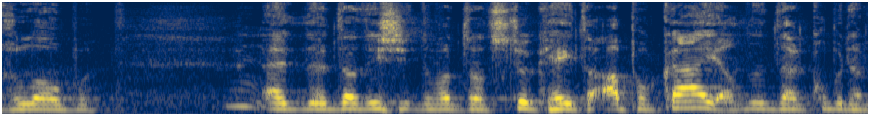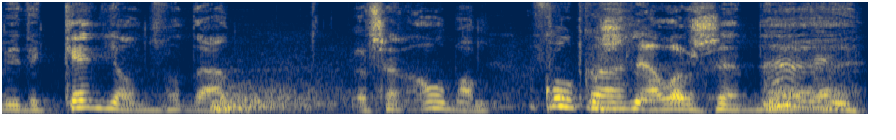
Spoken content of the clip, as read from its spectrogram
gelopen. En uh, dat, is, want dat stuk heet de Apokayan. En daar komen dan weer de Kenyan vandaan. Dat zijn allemaal koppensnellers. En, ah, ja.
